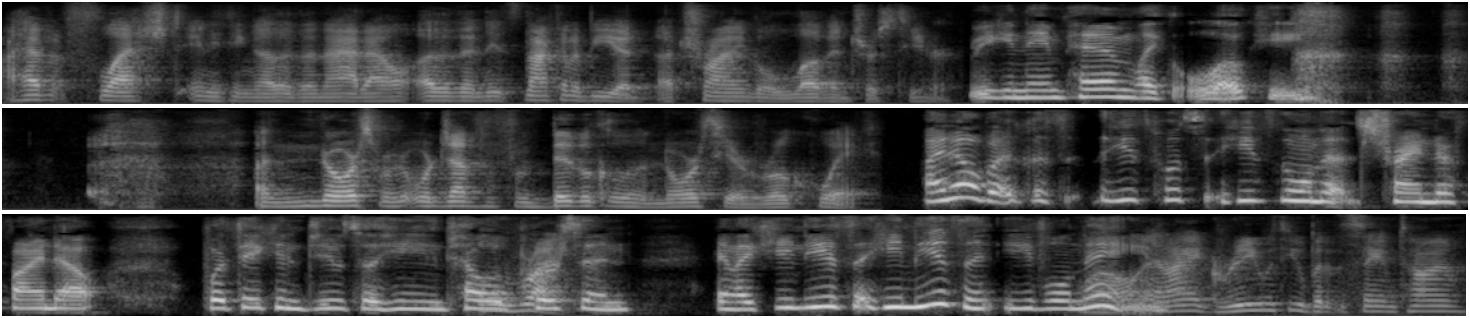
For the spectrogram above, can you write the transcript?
I haven't fleshed anything other than that out. Other than it's not going to be a, a triangle love interest here. we can name him like Loki. A Norse. We're, we're jumping from biblical to Norse here real quick. I know, but 'cause he's supposed to, he's the one that's trying to find out what they can do so he can tell Oh, a right. person, and like he needs he needs an evil name. Well, and I agree with you, but at the same time,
